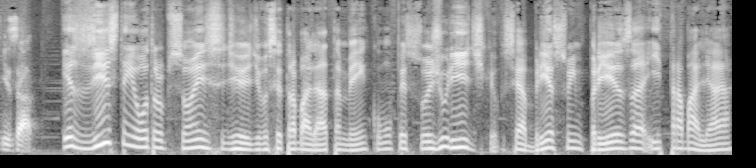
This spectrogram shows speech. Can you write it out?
Exato. Existem outras opções de, de você trabalhar também como pessoa jurídica, você abrir a sua empresa e trabalhar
